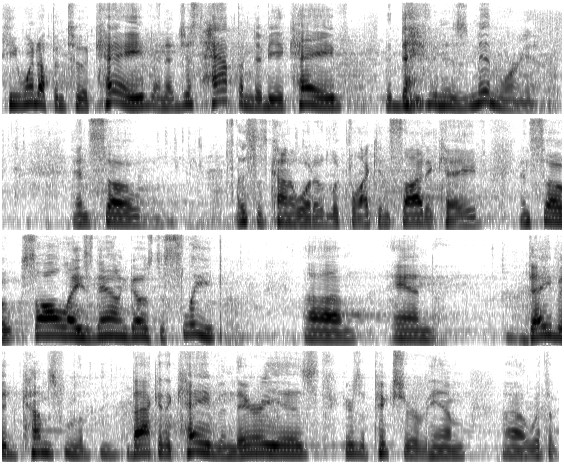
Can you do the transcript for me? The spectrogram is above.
he went up into a cave, and it just happened to be a cave that David and his men were in. And so this is kind of what it looked like inside a cave. And so Saul lays down and goes to sleep. Um, and David comes from the back of the cave, and there he is. Here's a picture of him uh, with a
